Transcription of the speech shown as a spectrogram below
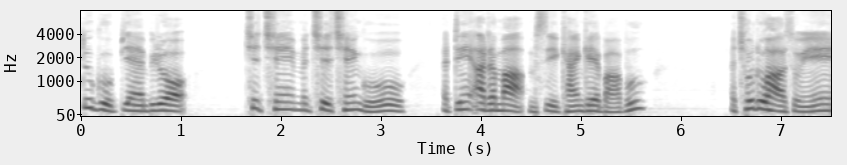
သူ့ကိုပြန်ပြီးတော့ချစ်ချင်းမချစ်ချင်းကို အတင်းအဓမ္မမစီခိုင်းခဲ့ပါဘူးအချို့တို့ဟာဆိုရင်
